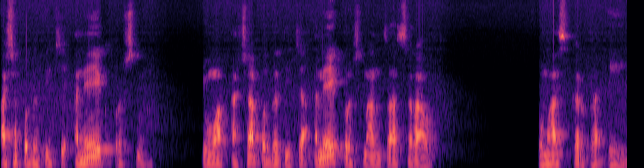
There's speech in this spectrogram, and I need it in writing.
अशा पद्धतीचे अनेक प्रश्न किंवा अशा पद्धतीच्या अनेक प्रश्नांचा सराव तुम्हास करता येईल.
